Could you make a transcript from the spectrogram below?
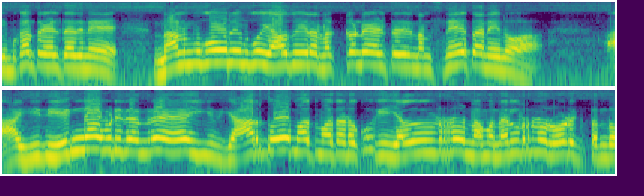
ಈ ಮುಖಾಂತರ ಹೇಳ್ತಾ ಇದ್ದೀನಿ. ನಮಗೂ ನಿಮಗೂ ಯಾವುದೂ ಇಲ್ಲ. ನಕ್ಕೊಂಡೇ ಹೇಳ್ತಾ ಇದ್ದೀನಿ. ನಮ್ಮ ಸ್ನೇಹಿತ ನೀನು. ಆ, ಇದು ಹೆಂಗಾಗ್ಬಿಟ್ಟಿದೆ ಅಂದರೆ ಯಾರ್ದೋ ಮಾತು ಮಾತಾಡೋಕೆ ಹೋಗಿ ಎಲ್ಲರೂ ನಮ್ಮನ್ನೆಲ್ಲರೂ ರೋಡಿಗೆ ತಂದು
